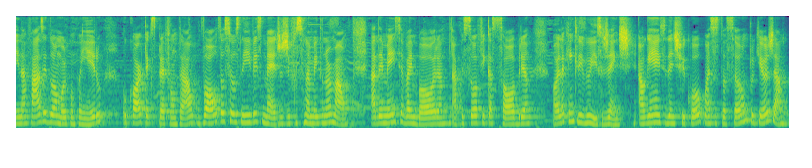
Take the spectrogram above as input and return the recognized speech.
E na fase do amor companheiro, o córtex pré-frontal volta aos seus níveis médios de funcionamento normal. A demência vai embora, a pessoa fica sóbria. Olha que incrível isso, gente. Alguém aí se identificou com essa situação? Porque eu já.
